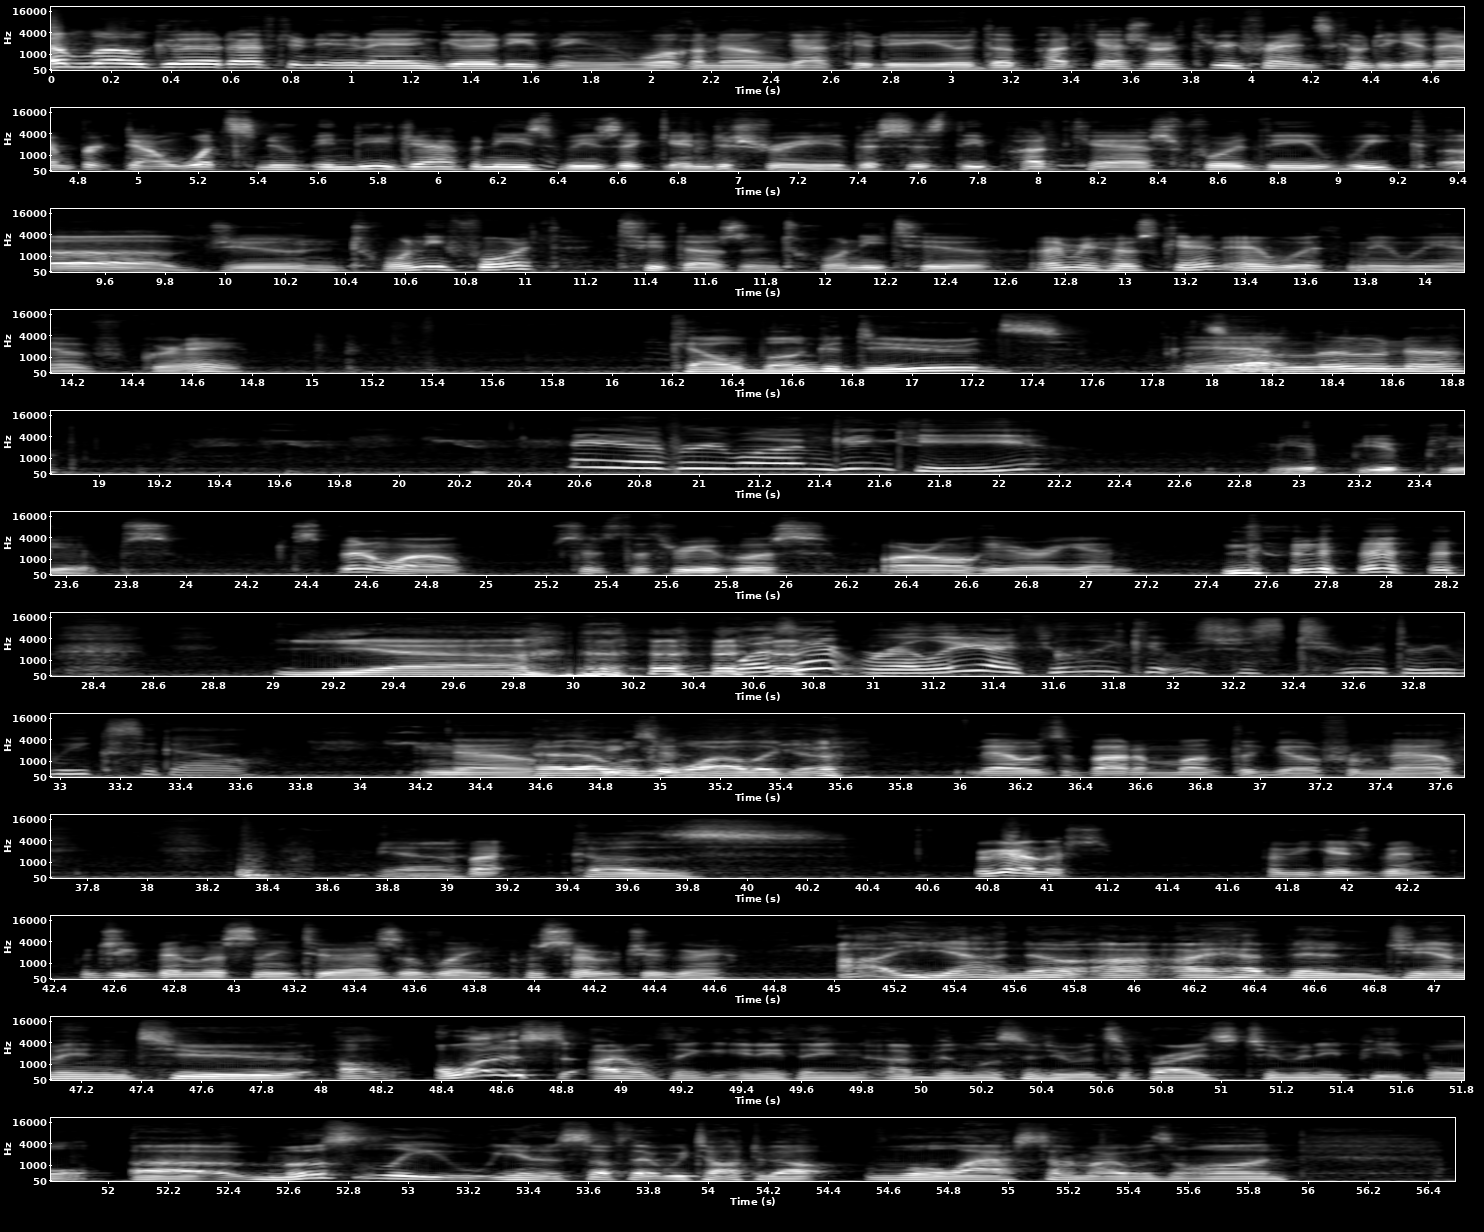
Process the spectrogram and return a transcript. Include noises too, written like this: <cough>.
Hello, good afternoon, and good evening. Welcome to Ongaku Duyu, the podcast where three friends come together and break down what's new in the Japanese music industry. This is the podcast for the week of June 24th, 2022. I'm your host, Ken, and with me we have Gray. Cowabunga dudes. What's and up? Luna. Hey everyone, Ginky. Yep, yep, yips. It's been a while since the three of us are all here again. <laughs> yeah. was it <laughs> really? I feel like it was just two or three weeks ago. No. Yeah, that was a while ago. That was about a month ago from now. Yeah. But because regardless, how have you guys been? What you been listening to as of late? Let's start with you, Gray. Uh, yeah, no, I, I have been jamming to a, a lot of. St- I don't think anything I've been listening to would surprise too many people. Uh, mostly, you know, stuff that we talked about the last time I was on.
